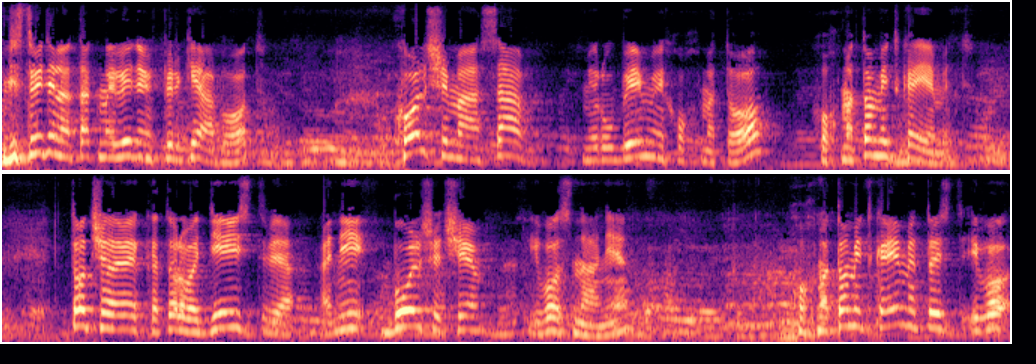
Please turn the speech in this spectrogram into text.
Действительно, так мы видим в перке, а вот. Коль шимаасав мирубим и хохмато, хохмато миткаемет. Тот человек, которого действия, они больше, чем его знания, Хохматомит Каэмет, то есть его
